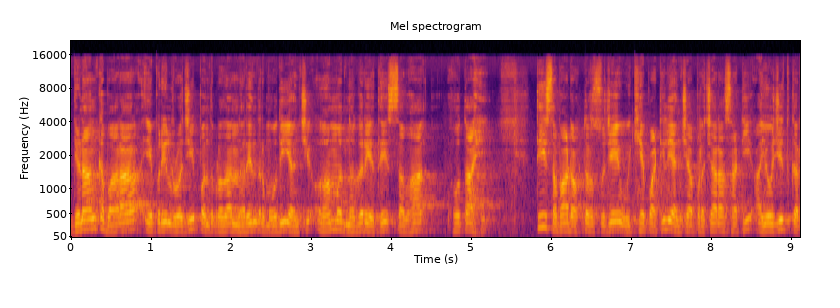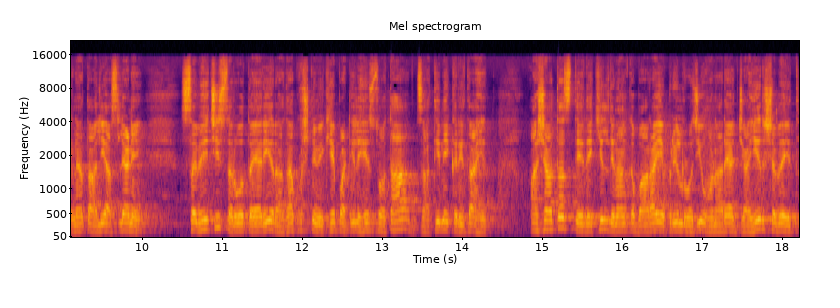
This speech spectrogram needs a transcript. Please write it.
दिनांक बारा एप्रिल रोजी पंतप्रधान नरेंद्र मोदी यांची अहमदनगर येथे सभा होत आहे. ती सभा डॉक्टर सुजय विखे पाटील यांच्या प्रचारासाठी आयोजित करण्यात आली असल्याने सभेची सर्व तयारी राधाकृष्ण विखे पाटील हे स्वतः जातीने करीत आहेत. अशातच ते देखील दिनांक बारा एप्रिल रोजी होणाऱ्या जाहीर सभेत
